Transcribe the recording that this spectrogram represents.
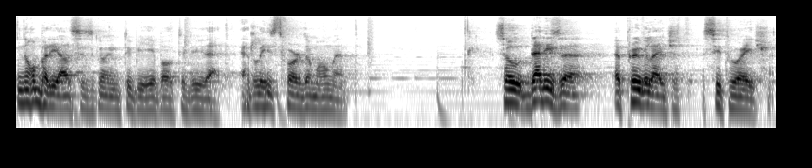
Nobody else is going to be able to do that, at least for the moment. So that is a, a privileged situation.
